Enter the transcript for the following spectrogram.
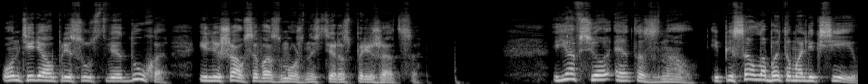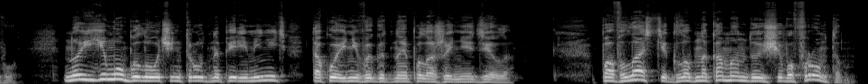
он терял присутствие духа и лишался возможности распоряжаться. Я все это знал и писал об этом Алексееву, но и ему было очень трудно переменить такое невыгодное положение дела. По власти главнокомандующего фронтом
